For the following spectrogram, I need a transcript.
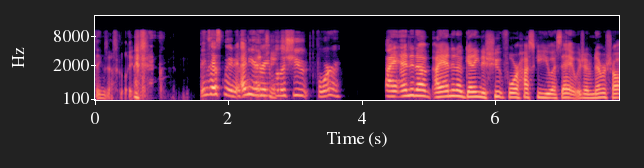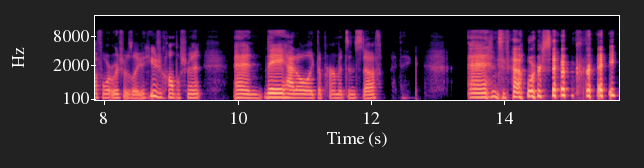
things escalated. Things escalated, and you're able to shoot four. I ended up I ended up getting to shoot for Husky USA, which I've never shot for, which was like a huge accomplishment. And they had all like the permits and stuff, I think. And that works out great.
